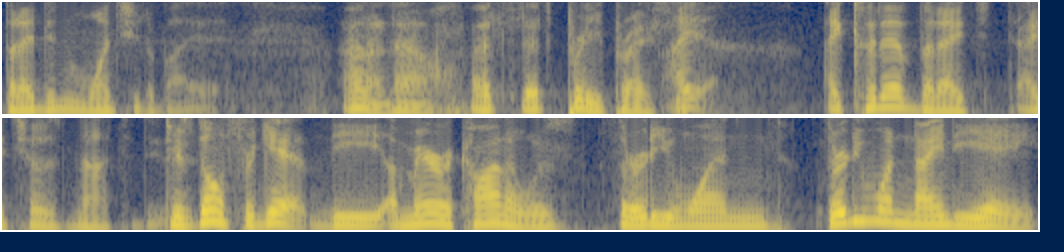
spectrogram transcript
but I didn't want you to buy it. I don't know. That's that's pretty pricey. I I could have, but I I chose not to do. Because don't forget, the Americana was 31 31.98,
